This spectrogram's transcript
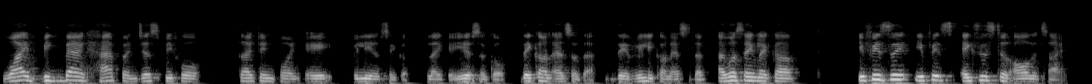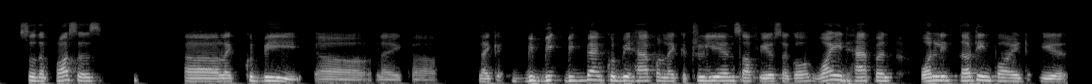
why Big Bang happened just before 13.8 billion ago, like years ago, they can't answer that. They really can't answer that. I was saying like uh, if it's if it's existed all the time, so the process uh, like could be uh, like uh, like big, big Big Bang could be happen like trillions of years ago. Why it happened only 13 point year,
